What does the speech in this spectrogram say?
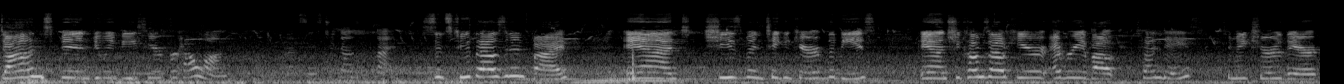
Dawn's been doing bees here for how long? Uh, since 2005. Since 2005, and she's been taking care of the bees. And she comes out here every about 10 days to make sure they're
